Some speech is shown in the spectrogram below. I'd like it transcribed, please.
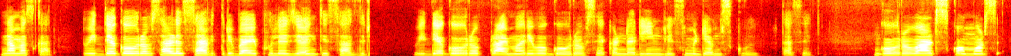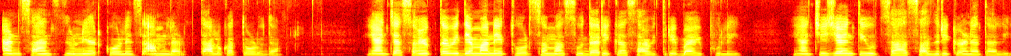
नमस्कार. विद्यागौरव शाळेत सावित्रीबाई फुले जयंती साजरी. विद्यागौरव प्रायमरी व Gaurav secondary English medium school तसेच Gaurav arts commerce and science junior college Amalad taluka Tododa. यांच्या संयुक्त विद्यमाने थोर समाज सुधारिका सावित्रीबाई फुले यांची जयंती उत्साहात साजरी करण्यात आली.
